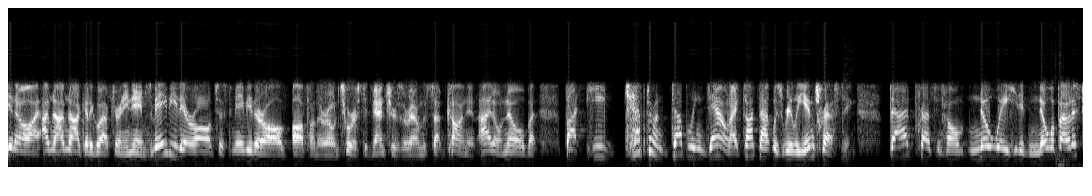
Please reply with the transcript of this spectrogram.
you know, I, I'm not, I'm not going to go after any names. Maybe they're all just maybe they're all off on their own tourist adventures around the subcontinent. I don't know, but but he kept on doubling down. I thought that was really interesting. Bad press at home. No way he didn't know about it.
